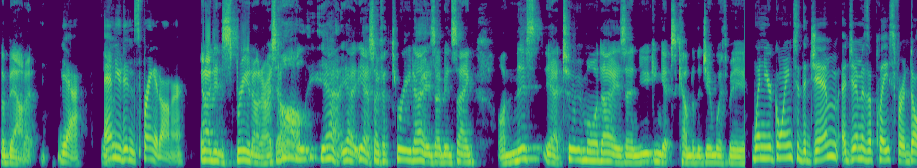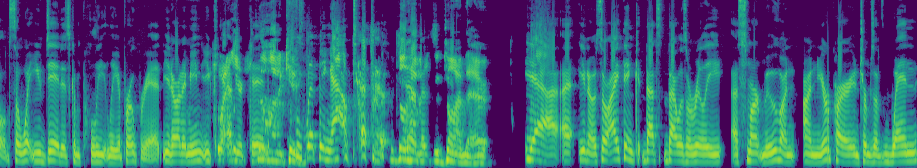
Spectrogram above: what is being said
about it. Yeah. And you didn't spring it on her. And I didn't spring it on her. I said, "Oh, yeah, yeah, yeah." So for three days, I've been saying, "On this, yeah, two more days, and you can get to come to the gym with me." When you're going to the gym, a gym is a place for adults. So what you did is completely appropriate. You know what I mean? You can't have your kids, not let a kid- flipping out at the Not having a good time there. Yeah, uh, you know, so I think that's that was a really a smart move on on your part in terms of when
